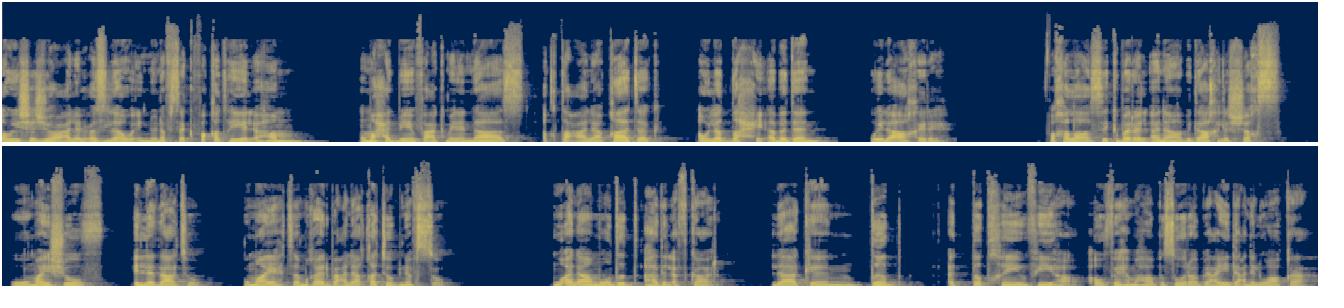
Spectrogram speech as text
أو يشجعوا على العزلة وإنه نفسك فقط هي الأهم وما حد بينفعك من الناس أقطع علاقاتك أو لا تضحي أبدا وإلى آخره. فخلاص يكبر الأنا بداخل الشخص وما يشوف إلا ذاته وما يهتم غير بعلاقته بنفسه. وأنا مو ضد هذه الأفكار لكن ضد التضخيم فيها أو فهمها بصورة بعيدة عن الواقع.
